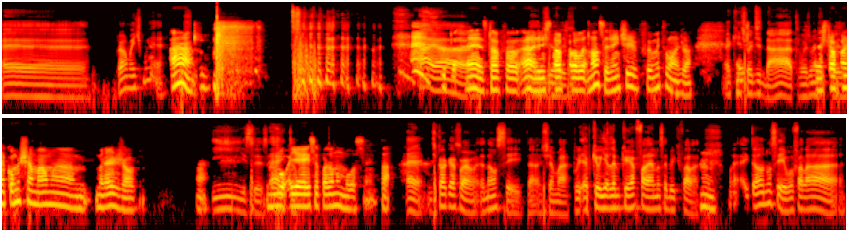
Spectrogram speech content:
É. Provavelmente mulher. Ah! ah, é. A... É, você tava falando. Ah, a gente tava falando. Nossa, a gente foi muito longe, ó. É que a gente foi de data, foi de A gente tava falando como chamar uma mulher jovem. Ah. Isso, isso. É, então, E aí você parou no moço, hein? tá. é, de qualquer forma, eu não sei, tá? Chamar. É porque eu ia, lembro que eu ia falar, eu não sabia o que falar. Hum, Então eu não sei, eu vou falar.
